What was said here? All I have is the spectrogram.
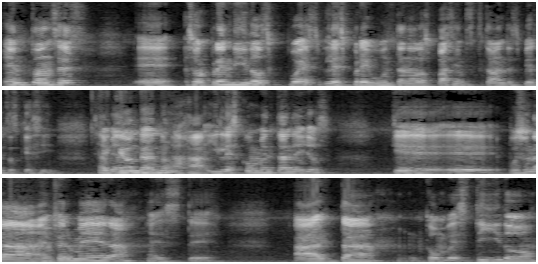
Entonces, eh, sorprendidos, pues les preguntan a los pacientes que estaban despiertos que si ¿Qué, qué onda, no? Ajá, y les comentan ellos que eh, pues una enfermera, este, alta, con vestido,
